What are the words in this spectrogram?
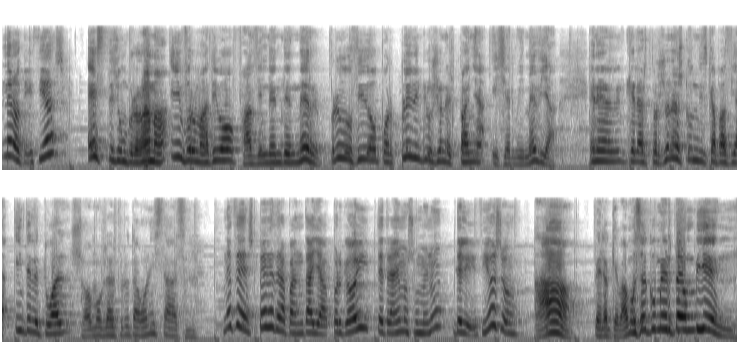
de noticias. Este es un programa informativo fácil de entender, producido por Plena Inclusión España y Servimedia, en el que las personas con discapacidad intelectual somos las protagonistas. No te despegues de la pantalla, porque hoy te traemos un menú delicioso. Ah, pero que vamos a comer también.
